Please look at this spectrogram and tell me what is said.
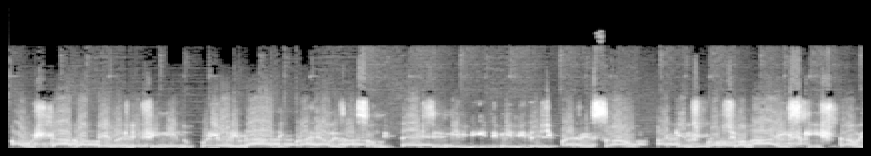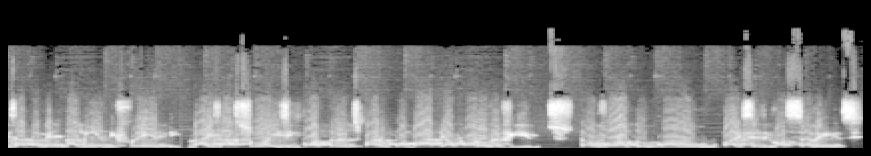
ao Estado, apenas definindo prioridade para a realização de testes e de medidas de prevenção àqueles profissionais que estão exatamente na linha de frente das ações importantes para o combate ao coronavírus. Então, voto com o parecer de Vossa Excelência.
